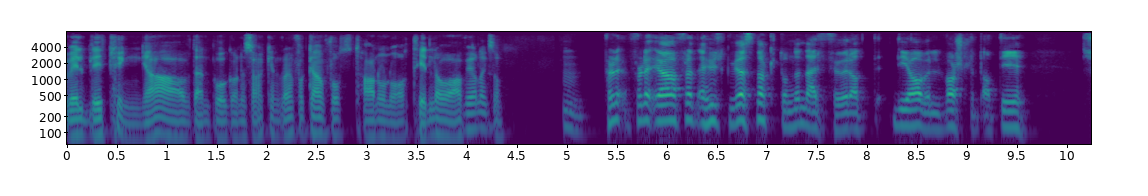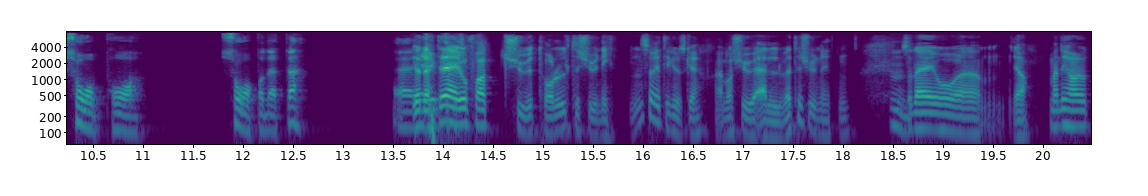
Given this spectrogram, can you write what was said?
vil bli tynga av den pågående saken. Den kan fortsatt ta noen år til å avgjøre, liksom. Mm. For det, for det, ja, for jeg husker Vi har snakket om den der før, at de har vel varslet at de så på, så på dette. Eh, ja, dette er jo fra 2012 til 2019, så vidt jeg husker. Eller 2011 til 2019. Mm. Så det er jo eh, Ja. Men de har jo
